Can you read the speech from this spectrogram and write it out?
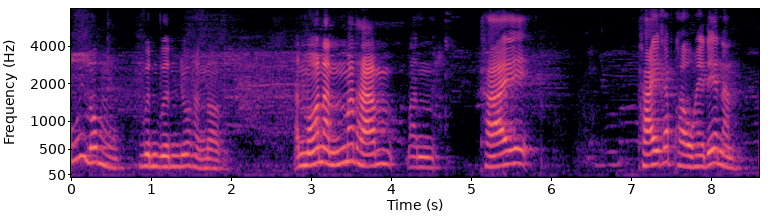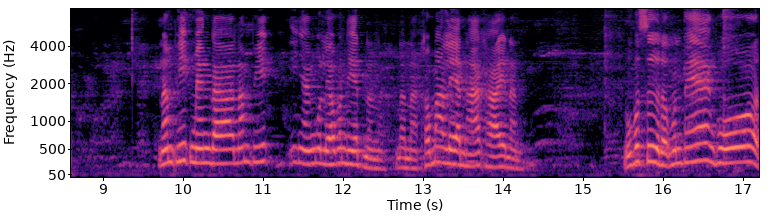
อ้ยลมวืนวืนๆอยู่ข้างนอก อันหมอนั่นมาถามมันขาย ขายกับเขาให้เด้นั่นน้ำพริกแมงดา น้ำพริกอีหยังหมดแล้วมันเฮ็ดนั่นน่ะนั่นน่ะเขามาแลนหาขายนั่นหนูบ่ซื้อดอกมันแพงโพด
